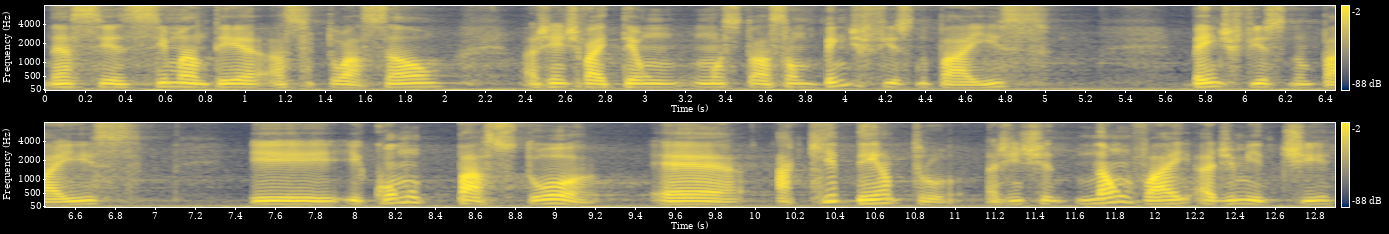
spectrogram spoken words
né, se, se manter a situação, a gente vai ter um, uma situação bem difícil no país, bem difícil no país. E, e como pastor, é, aqui dentro a gente não vai admitir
